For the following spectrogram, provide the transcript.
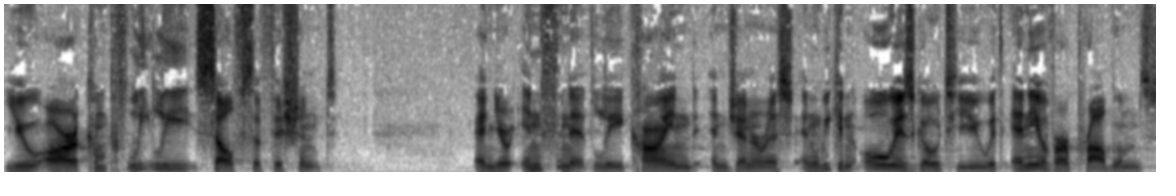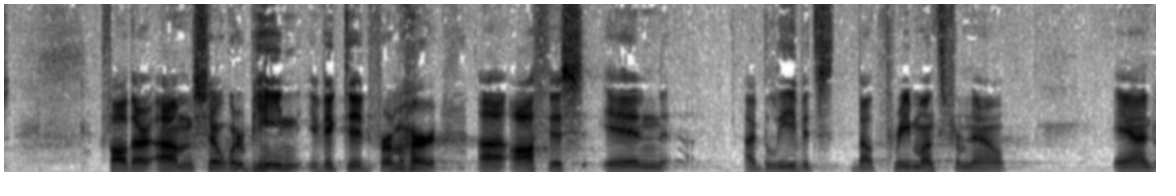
You are completely self sufficient, and you're infinitely kind and generous, and we can always go to you with any of our problems Father, um, so we're being evicted from our uh, office in, I believe it's about three months from now, and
